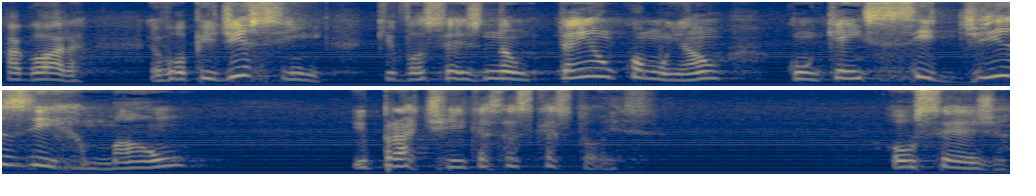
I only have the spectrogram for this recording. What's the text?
Agora, eu vou pedir sim que vocês não tenham comunhão com quem se diz irmão e pratica essas questões. Ou seja,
